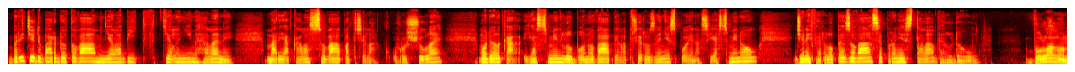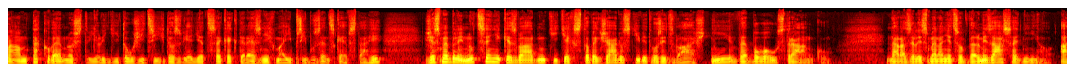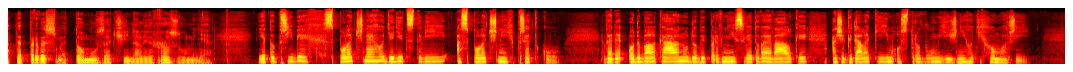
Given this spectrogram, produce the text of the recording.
Bridget Bardotová měla být vtělením Heleny, Maria Kalasová patřila k Uršule, modelka Jasmin Lubonová byla přirozeně spojena s Jasminou, Jennifer Lopezová se pro ně stala Veldou. Volalo nám takové množství lidí toužících dozvědět se, ke které z nich mají příbuzenské vztahy, že jsme byli nuceni ke zvládnutí těch stovek žádostí vytvořit zvláštní webovou stránku. Narazili jsme na něco velmi zásadního a teprve jsme tomu začínali rozumět. Je to příběh společného dědictví a společných předků. Vede od Balkánu doby první světové války až k dalekým ostrovům Jižního Tichomoří.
